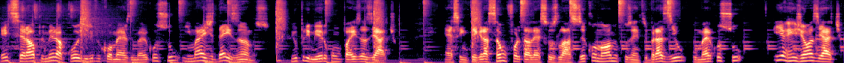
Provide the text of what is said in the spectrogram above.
Este será o primeiro acordo de livre comércio do Mercosul em mais de 10 anos, e o primeiro com o país asiático. Essa integração fortalece os laços econômicos entre Brasil, o Mercosul e a região asiática,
